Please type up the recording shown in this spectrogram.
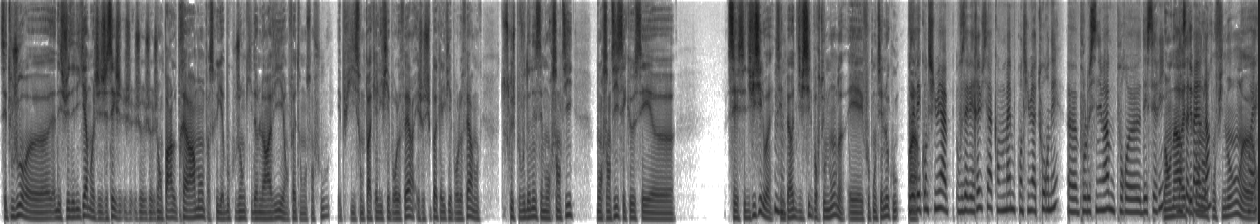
C'est toujours euh, des sujets délicats. Moi, je, je sais que je- je- je- j'en parle très rarement parce qu'il y a beaucoup de gens qui donnent leur avis et en fait, on s'en fout. Et puis, ils sont pas qualifiés pour le faire et je suis pas qualifié pour le faire. Donc, tout ce que je peux vous donner, c'est mon ressenti. Mon ressenti, c'est que c'est euh, c'est c'est difficile, ouais. C'est Mhm. une période difficile pour tout le monde et il faut qu'on tienne le coup. Vous avez continué à, vous avez réussi à quand même continuer à tourner euh, pour le cinéma ou pour euh, des séries Bah, on a dans arrêté cette pendant le confinement. Ouais.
